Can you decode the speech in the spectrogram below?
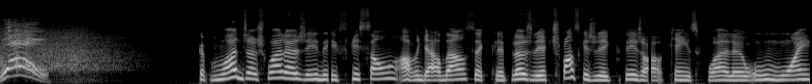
Wow! Moi, Joshua, j'ai des frissons en regardant ce clip-là. Je, pense que je l'ai écouté genre 15 fois, là, au moins.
